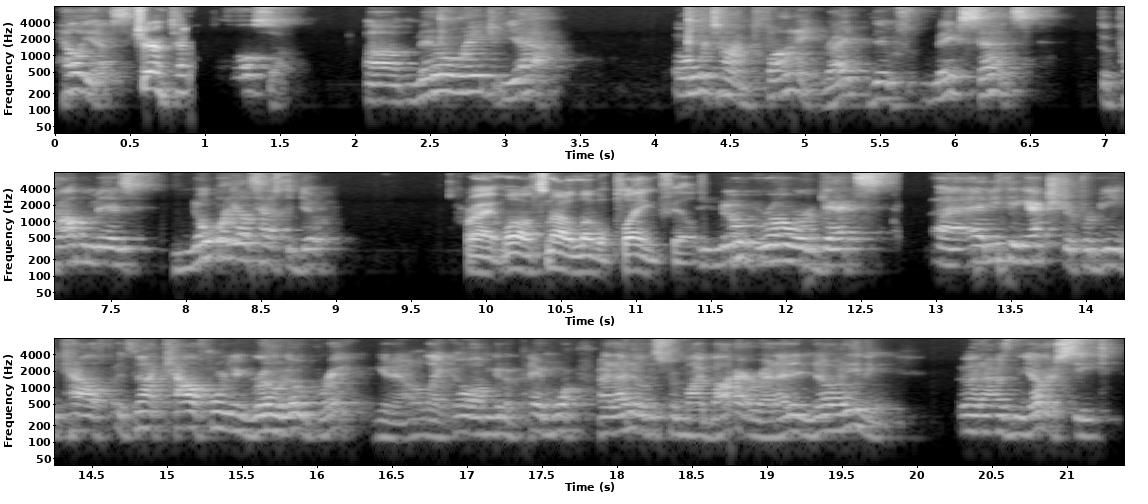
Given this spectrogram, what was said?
hell yes. Sure. Also, uh, minimum wage, yeah. Overtime, fine, right? It makes sense. The problem is nobody else has to do it. Right. Well, it's not a level playing field. And no grower gets uh, anything extra for being Cal. It's not California grown. Oh, great. You know, like, oh, I'm going to pay more. Right. I know this from my buyer, right? I didn't know anything when I was in the other seat,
